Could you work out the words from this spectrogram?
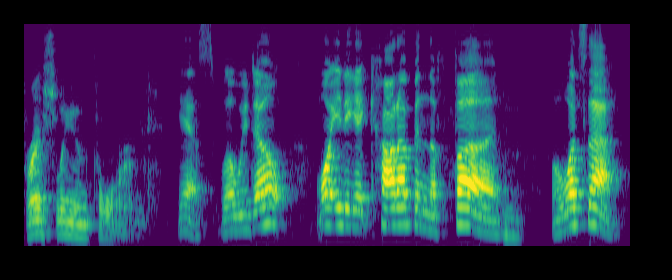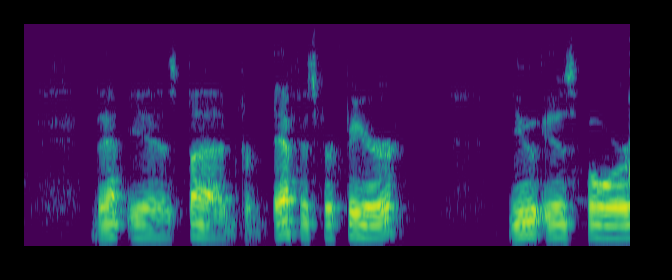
freshly informed. Yes. Well, we don't want you to get caught up in the FUD. Hmm. Well, what's that? That is FUD for F is for fear, U is for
